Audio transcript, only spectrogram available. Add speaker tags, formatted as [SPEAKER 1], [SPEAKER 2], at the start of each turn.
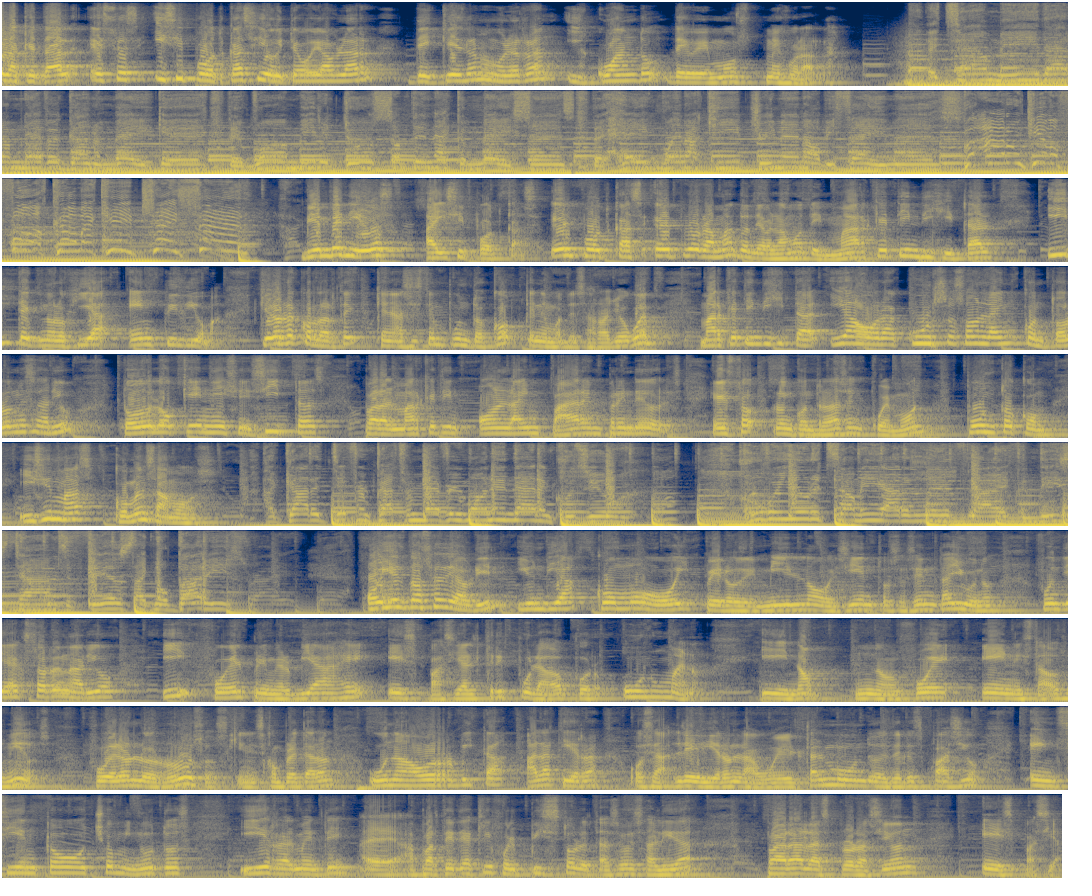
[SPEAKER 1] Hola, ¿qué tal? Esto es Easy Podcast y hoy te voy a hablar de qué es la memoria RAM y cuándo debemos mejorarla. Bienvenidos a Easy Podcast, el podcast, el programa donde hablamos de marketing digital y tecnología en tu idioma. Quiero recordarte que en asisten.com tenemos desarrollo web, marketing digital y ahora cursos online con todo lo necesario, todo lo que necesitas para el marketing online para emprendedores. Esto lo encontrarás en cuemon.com. Y sin más, comenzamos. Hoy es 12 de abril y un día como hoy, pero de 1961, fue un día extraordinario y fue el primer viaje espacial tripulado por un humano. Y no, no fue en Estados Unidos, fueron los rusos quienes completaron una órbita a la Tierra, o sea, le dieron la vuelta al mundo desde el espacio en 108 minutos y realmente eh, a partir de aquí fue el pistoletazo de salida para la exploración espacial.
